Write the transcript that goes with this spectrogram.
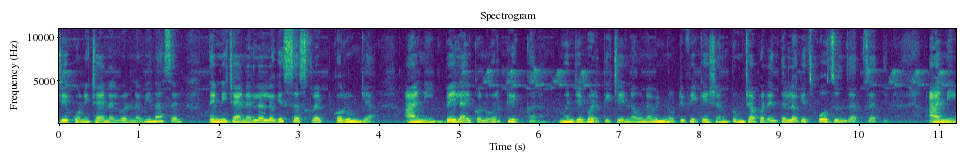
जे कोणी चॅनलवर नवीन असेल त्यांनी चॅनलला लगेच सबस्क्राईब करून घ्या आणि बेल आयकॉनवर क्लिक करा. म्हणजे भरतीचे नवनवीन नोटिफिकेशन तुमच्यापर्यंत लगेच पोहोचून जात जातील. आणि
